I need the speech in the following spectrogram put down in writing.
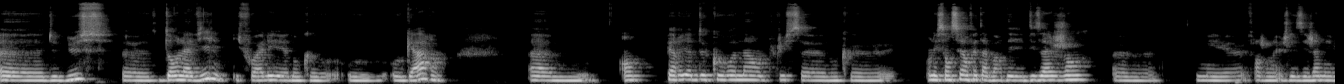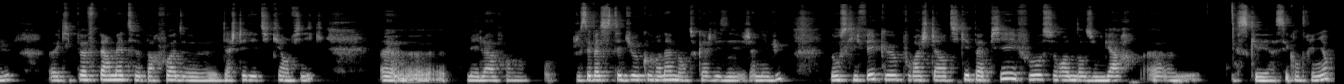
euh, de bus euh, dans la ville. Il faut aller donc aux au, gares. en période de Corona en plus, donc on est censé en fait avoir des, des agents mais enfin je les ai jamais vus, qui peuvent permettre parfois d'acheter des tickets en physique. Euh, mais là, enfin, je sais pas si c'était dû au corona, mais en tout cas, je les ai jamais vus. Donc, ce qui fait que pour acheter un ticket papier, il faut se rendre dans une gare, euh, ce qui est assez contraignant.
